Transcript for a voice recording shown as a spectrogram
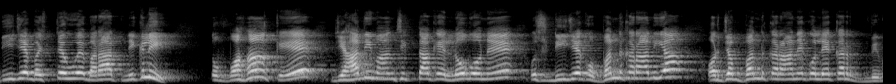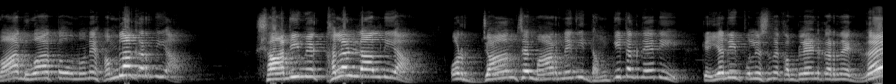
डीजे बजते हुए बारात निकली तो वहाँ के जिहादी मानसिकता के लोगों ने उस डीजे को बंद करा दिया और जब बंद कराने को लेकर विवाद हुआ तो उन्होंने हमला कर दिया, शादी में खलल डाल दिया और जान से मारने की धमकी तक दे दी कि यदि पुलिस में कंप्लेंट करने गए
